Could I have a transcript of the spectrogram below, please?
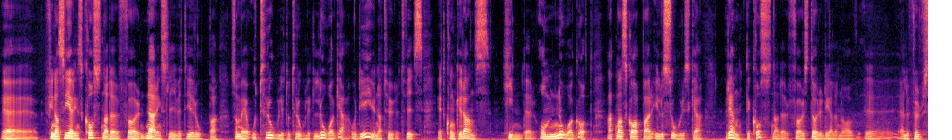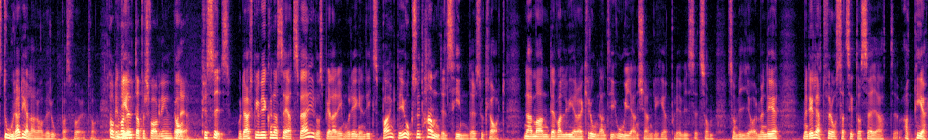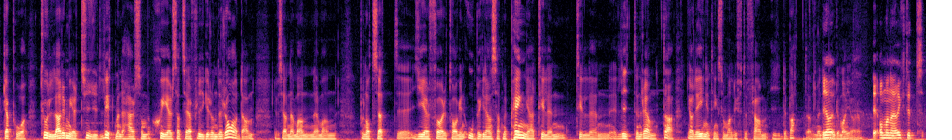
eh, finansieringskostnader för näringslivet i Europa som är otroligt, otroligt låga. Och det är ju naturligtvis ett konkurrenshinder, om något, att man skapar illusoriska räntekostnader för större delen av, eh, eller för stora delar av Europas företag. Och Men valutaförsvagning på Ja, det. precis. Och där skulle vi kunna säga att Sverige då spelar in vår egen riksbank. Det är ju också ett handelshinder såklart. När man devalverar kronan till oigenkännlighet på det viset som, som vi gör. Men det, men det är lätt för oss att sitta och säga att, att peka på tullar är mer tydligt men det här som sker så att säga flyger under radarn. Det vill säga när man, när man på något sätt eh, ger företagen obegränsat med pengar till en, till en liten ränta. Ja, det är ingenting som man lyfter fram i debatten, men det Ja. borde man göra. Eh, Om man är riktigt...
